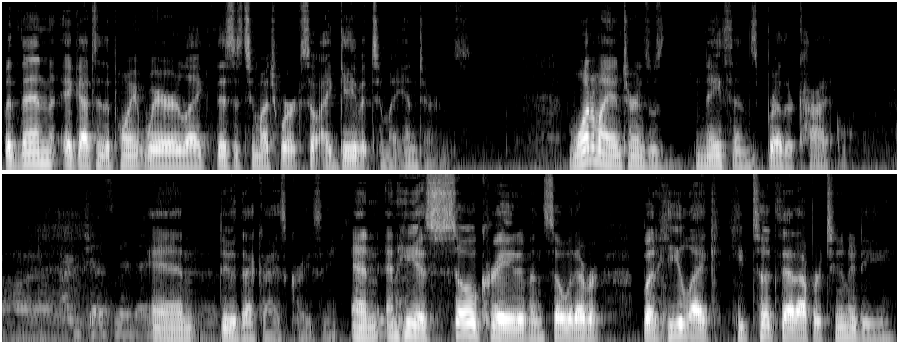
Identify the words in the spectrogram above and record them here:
But then it got to the point where like this is too much work, so I gave it to my interns. One of my interns was Nathan's brother Kyle. Kyle. I just met that. And dude, that guy's crazy. And and he is so creative and so whatever. But he like he took that opportunity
